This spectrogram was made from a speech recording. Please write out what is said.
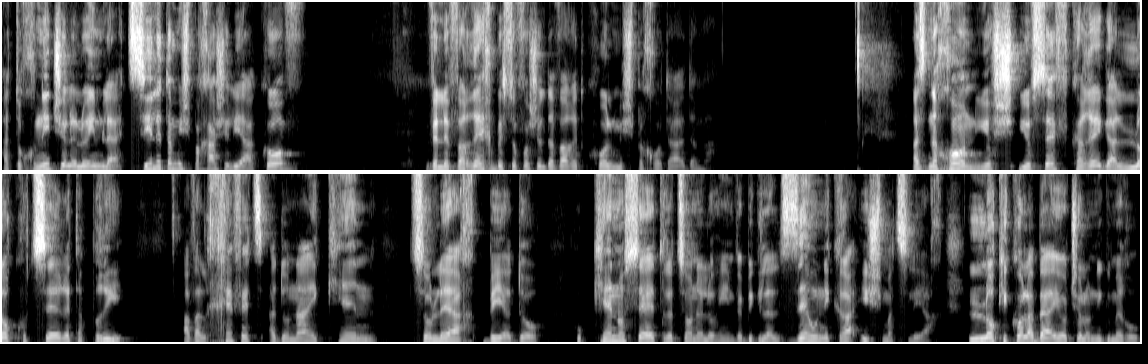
התוכנית של אלוהים להציל את המשפחה של יעקב ולברך בסופו של דבר את כל משפחות האדמה. אז נכון, יוסף כרגע לא קוצר את הפרי, אבל חפץ אדוני כן צולח בידו. הוא כן עושה את רצון אלוהים ובגלל זה הוא נקרא איש מצליח. לא כי כל הבעיות שלו נגמרו,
